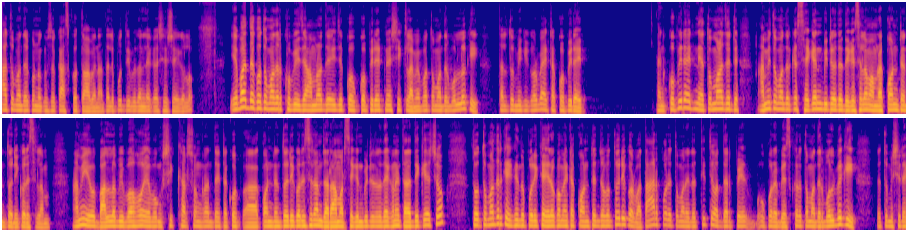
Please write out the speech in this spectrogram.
আর তোমাদের কোনো কিছু কাজ করতে হবে না, তাহলে প্রতিবেদন লেখা শেষ হয়ে গেলো। এবার দেখো তোমাদের খুবই যে আমরা যে এই যে কপিরাইট নিয়ে শিখলাম, এবার তোমাদের বলল কি, তাহলে তুমি কি করবে, একটা কপিরাইট অ্যান্ড কপিরাইট নিয়ে তোমার যেটা আমি তোমাদেরকে সেকেন্ড ভিডিওতে দেখেছিলাম, আমরা কন্টেন্ট তৈরি করেছিলাম। আমি ওই বাল্যবিবাহ এবং শিক্ষার সংক্রান্ত একটা কন্টেন্ট তৈরি করেছিলাম। যারা আমার সেকেন্ড ভিডিওটা দেখো নাই, তারা দেখে এসো। তো তোমাদেরকে কিন্তু পরীক্ষা এরকম একটা কন্টেন্ট যখন তৈরি করবা, তারপরে তোমার এটা তৃতীয় অধ্যায়ের উপরে বেস করে তোমাদের বলবে কি, যে তুমি সেটা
